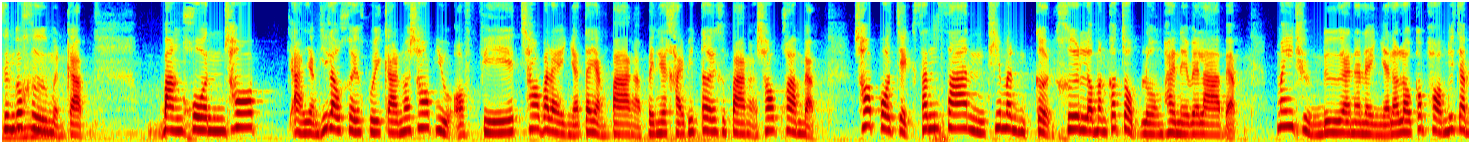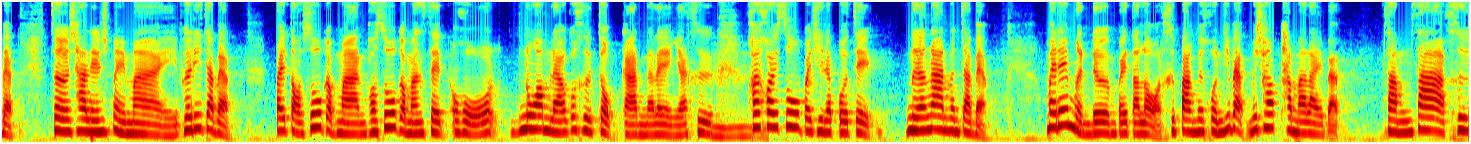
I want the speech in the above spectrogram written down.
ซึ่งก็คือเหมือนกับบางคนชอบอะอย่างที่เราเคยคุยกันว่าชอบอยู่ออฟฟิศชอบอะไรอย่างเงี้ยแต่อย่างปรางอะเป็นคล้ายๆพี่เต้ยคือปรางอะชอบความแบบชอบ project สั้น ๆ ที่มันเกิดขึ้นแล้วมันก็จบลงภายในเวลาแบบไม่ถึงเดือนอะไรอย่างเงี้ยแล้วเราก็พร้อมที่จะแบบเจอ challenge ใหม่ ๆ เพื่อที่จะแบบไปต่อสู้กับมัน พอสู้กับมันเสร็จโอ้โหน่วมแล้วก็คือจบกันอะไรอย่างเงี้ยคือค่อยๆ สู้ไปทีละ project เนื้องานมันจะแบบ ไม่ได้เหมือนเดิมไปตลอด คือปรางเป็นคนที่แบบไม่ชอบทำอะไรแบบซ้ำซากคือ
